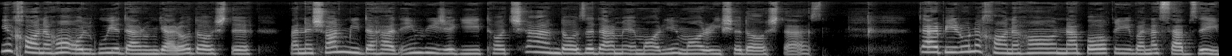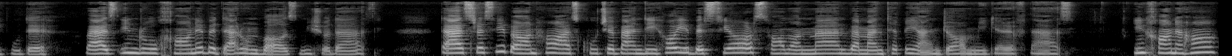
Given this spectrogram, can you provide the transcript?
این خانه ها الگوی درونگرا داشته و نشان می دهد این ویژگی تا چه اندازه در معماری ما ریشه داشته است. در بیرون خانه ها نه باقی و نه سبزه‌ای بوده و از این رو خانه به درون باز می شده است. دسترسی به آنها از کوچه بندی های بسیار سامانمند و منطقی انجام می گرفته است. این خانه ها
